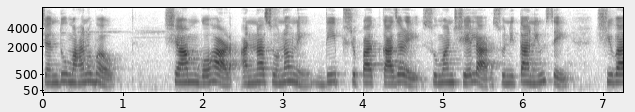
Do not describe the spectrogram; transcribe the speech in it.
चंदू महानुभाव श्याम गोहाड अण्णा सोनवणे दीप श्रीपाद काजळे सुमन शेलार सुनीता निमसे शिवा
